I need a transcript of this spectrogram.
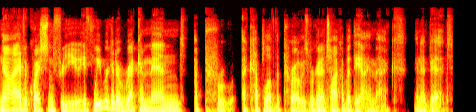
Now, I have a question for you. If we were going to recommend a pro, a couple of the pros, we're going to talk about the iMac in a bit.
